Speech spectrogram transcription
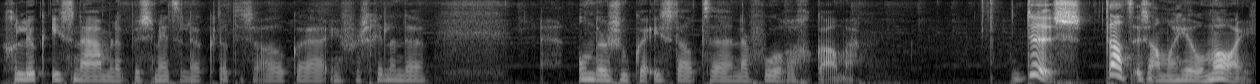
Geluk is namelijk besmettelijk. Dat is ook uh, in verschillende eh, onderzoeken is dat naar voren gekomen. Dus dat is allemaal heel mooi.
